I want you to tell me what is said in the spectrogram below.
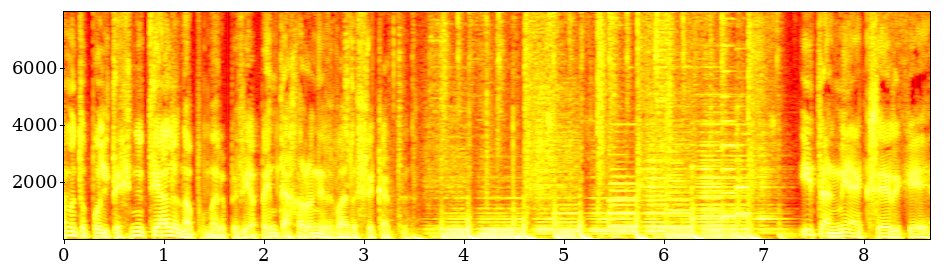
Τα άλλα με το Πολυτεχνείο τι άλλο να πούμε ρε παιδιά; 50 χρόνια δεν βαρεθήκατε Ήταν μια εξέρικη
